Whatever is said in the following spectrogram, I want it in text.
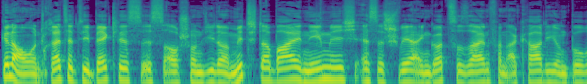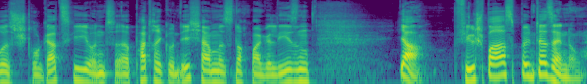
Genau, und Rettet die Backlist ist auch schon wieder mit dabei, nämlich Es ist schwer, ein Gott zu sein von Arkadi und Boris Strogatzky. Und äh, Patrick und ich haben es nochmal gelesen ja, viel Spaß mit der Sendung.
